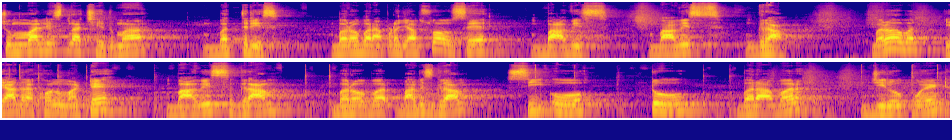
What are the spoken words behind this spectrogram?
ચુમ્માલીસના છેદમાં બત્રીસ. બરાબર, આપણો જવાબ શું આવશે? બાવીસ બાવીસ ગ્રામ. બરાબર? યાદ રાખવાનું માટે બાવીસ ગ્રામ બરાબર, બાવીસ ગ્રામ સીઓ ટુ બરાબર જીરો પોઈન્ટ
